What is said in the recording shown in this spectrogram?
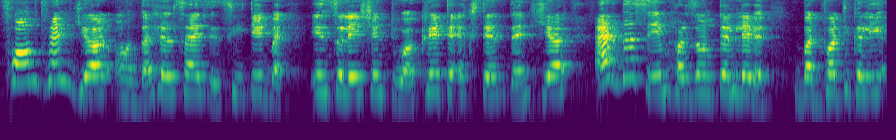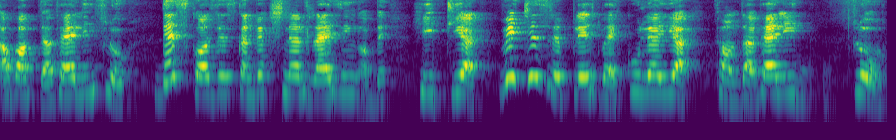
formed when air on the hillsides is heated by insolation to a greater extent than here at the same horizontal level but vertically above the valley floor. This causes convectional rising of the heat here which is replaced by cooler air from the valley floor.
